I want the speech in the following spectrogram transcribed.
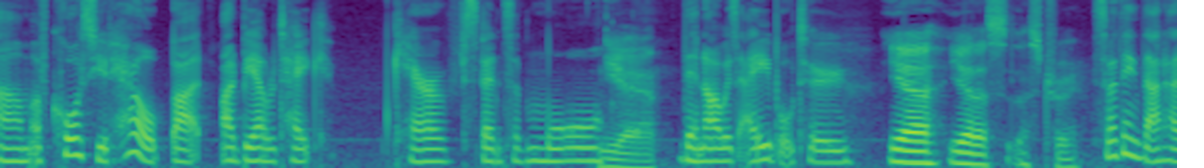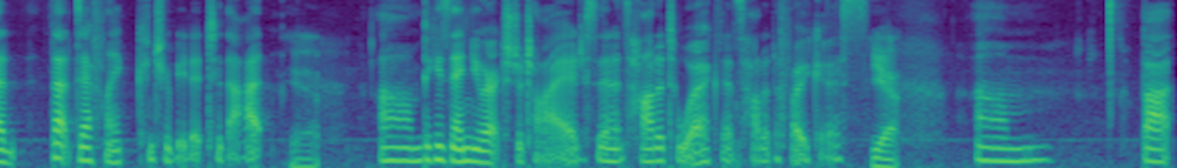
um, of course you'd help, but I'd be able to take care of Spencer more Yeah. than I was able to. Yeah, yeah, that's that's true. So I think that had that definitely contributed to that. Yeah. Um, because then you're extra tired, so then it's harder to work, then it's harder to focus. Yeah. Um, but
